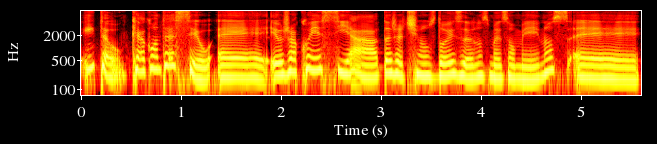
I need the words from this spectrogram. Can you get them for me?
Então, o que aconteceu? É, eu já conhecia a Ada, já tinha uns dois anos mais ou menos. É,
